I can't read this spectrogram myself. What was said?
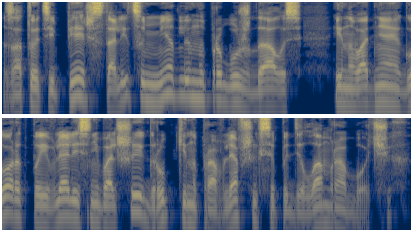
Зато теперь столица медленно пробуждалась, и, наводняя город, появлялись небольшие группки направлявшихся по делам рабочих.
